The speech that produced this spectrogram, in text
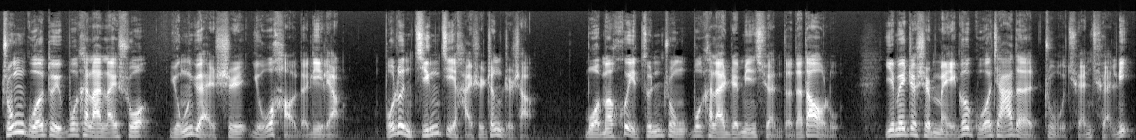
中国对乌克兰来说永远是友好的力量，不论经济还是政治上，我们会尊重乌克兰人民选择的道路，因为这是每个国家的主权权利。”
